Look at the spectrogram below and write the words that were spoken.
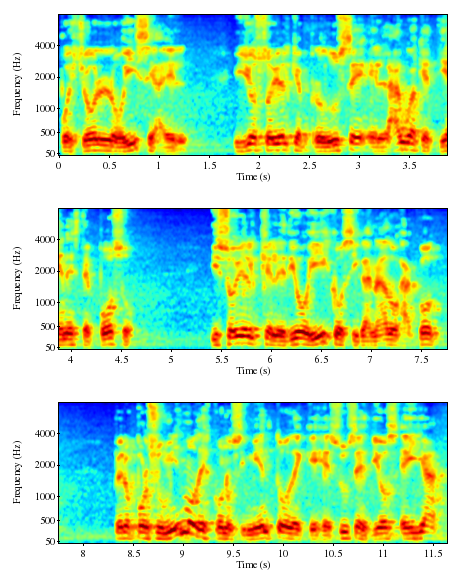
pues yo lo hice a él, y yo soy el que produce el agua que tiene este pozo, y soy el que le dio hijos y ganado Jacob. Pero por su mismo desconocimiento de que Jesús es Dios, ella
